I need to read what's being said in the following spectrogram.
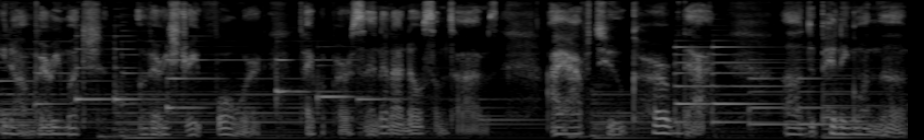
you know, I'm very much a very straightforward type of person, and I know sometimes I have to curb that uh, depending on the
